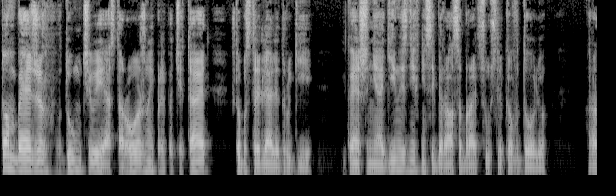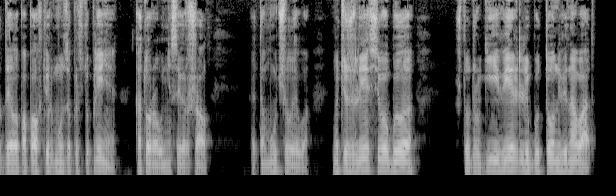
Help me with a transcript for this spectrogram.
Том Бэджер, вдумчивый и осторожный, предпочитает, чтобы стреляли другие. И, конечно, ни один из них не собирался брать суслика в долю. Роделло попал в тюрьму за преступление, которого не совершал. Это мучило его. Но тяжелее всего было, что другие верили, будто он виноват.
